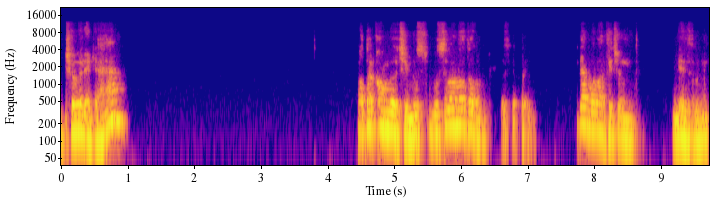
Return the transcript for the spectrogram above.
ছবির এটা হ্যাঁ Atakomba için, Mus Musulana da Ne Bolak için gezdim.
